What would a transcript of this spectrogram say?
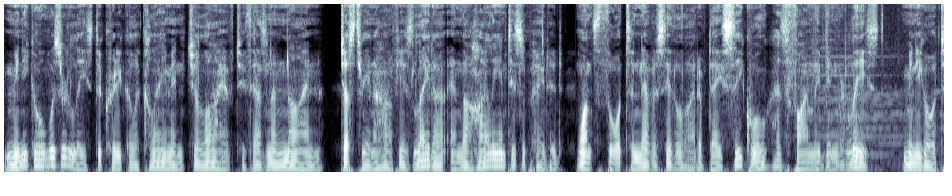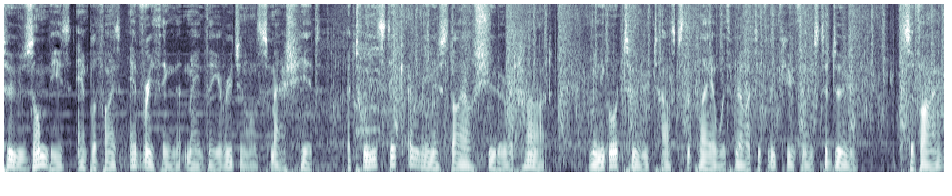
Minigore was released to critical acclaim in July of 2009. Just three and a half years later, and the highly anticipated, once thought to never see the light of day sequel has finally been released. Minigore 2 Zombies amplifies everything that made the original smash hit. A twin-stick arena-style shooter at heart, Minigore 2 tasks the player with relatively few things to do. Survive,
